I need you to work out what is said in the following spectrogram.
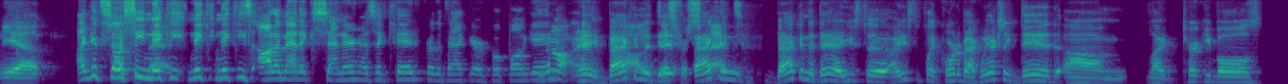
Yeah, I could so That's see Nicky, best. Nicky, Nicky's automatic center as a kid for the backyard football game. No, hey, back in Oh, the day, back in disrespect. back in the day, I used to I used to play quarterback. We actually did um like turkey bowls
